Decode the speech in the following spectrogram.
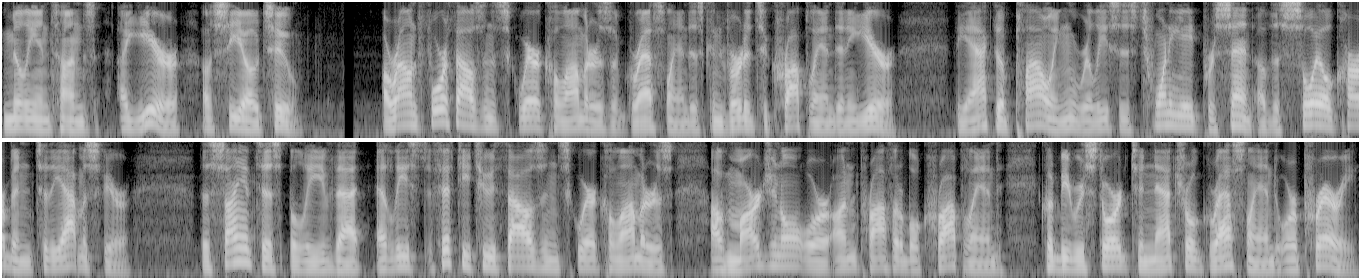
million tons a year of CO2. Around 4,000 square kilometers of grassland is converted to cropland in a year. The act of plowing releases 28% of the soil carbon to the atmosphere. The scientists believe that at least 52,000 square kilometers of marginal or unprofitable cropland could be restored to natural grassland or prairie.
